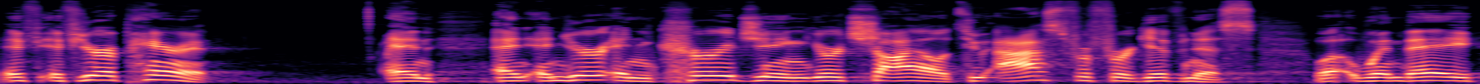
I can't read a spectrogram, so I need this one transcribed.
if, if you're a parent and, and, and you're encouraging your child to ask for forgiveness when they,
